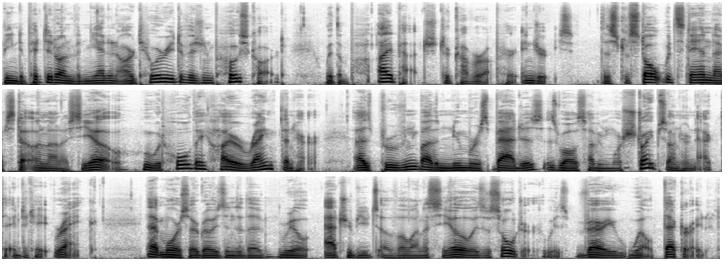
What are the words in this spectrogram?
being depicted on Vinetan Artillery Division postcard with a eye patch to cover up her injuries. This Gestalt would stand next to Sio, who would hold a higher rank than her, as proven by the numerous badges as well as having more stripes on her neck to indicate rank. That more so goes into the real attributes of Alana Sio as a soldier, who is very well decorated.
